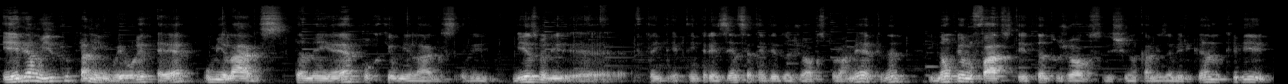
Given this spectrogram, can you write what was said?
ele é um ídolo para mim, o Euler é, o Milagres também é, porque o Milagres, ele, mesmo ele, é, tem, ele tem 372 jogos pelo América, né? E não pelo fato de ter tantos jogos vestindo a camisa americana, que ele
